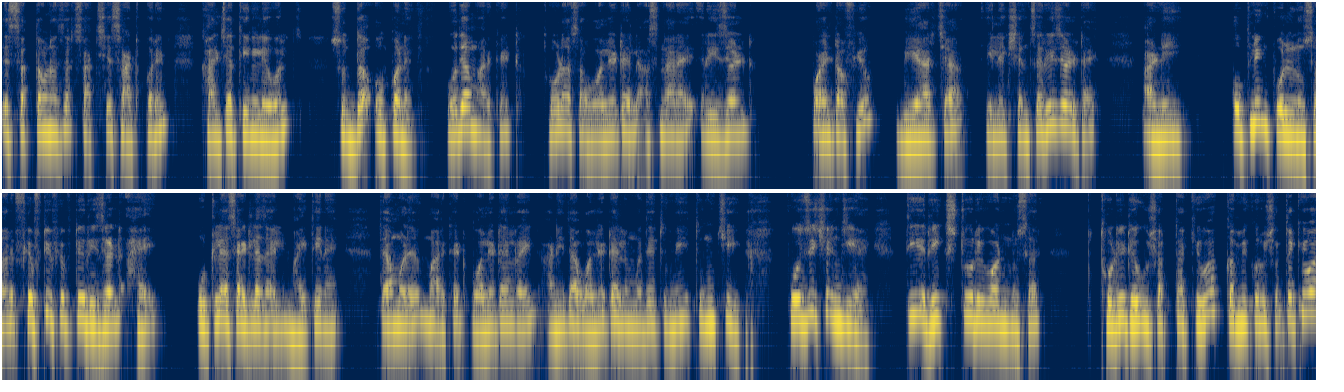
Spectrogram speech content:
ते सत्तावन्न हजार सातशे साठ पर्यंत खालच्या तीन लेवल सुद्धा ओपन आहेत. उद्या मार्केट थोडासा वॉलेटाईल असणार आहे. रिझल्ट पॉइंट ऑफ व्ह्यू बिहारच्या इलेक्शनचा रिझल्ट आहे. आणि ओपनिंग पोलनुसार फिफ्टी फिफ्टी रिझल्ट आहे. कुठल्या साईडला जाईल माहिती नाही. त्यामुळे मार्केट व्हॉलेटाईल राहील आणि त्या वॉलेटाईलमध्ये तुम्ही तुमची पोझिशन जी आहे ती रिक्स टू रिवॉर्डनुसार थोडी ठेवू शकता किंवा कमी करू शकता किंवा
